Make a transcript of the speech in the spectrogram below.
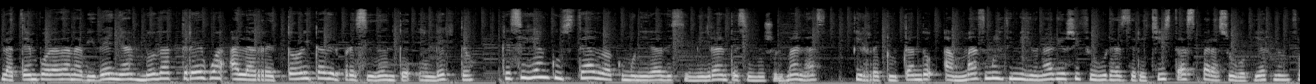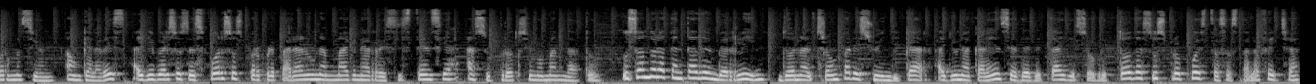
La temporada navideña no da tregua a la retórica del presidente electo que sigue angustiado a comunidades inmigrantes y musulmanas y reclutando a más multimillonarios y figuras derechistas para su gobierno en formación, aunque a la vez hay diversos esfuerzos por preparar una magna resistencia a su próximo mandato. Usando el atentado en Berlín, Donald Trump pareció indicar hay una carencia de detalles sobre todas sus propuestas hasta la fecha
